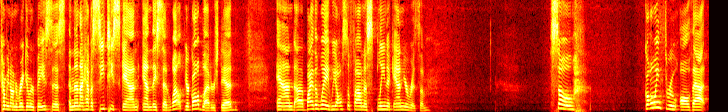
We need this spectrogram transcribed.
coming on a regular basis. And then I have a CT scan, and they said, Well, your gallbladder's dead. And uh, by the way, we also found a splenic aneurysm. So, going through all that,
